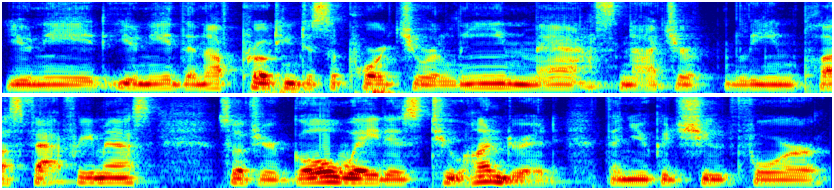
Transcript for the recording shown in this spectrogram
You need you need enough protein to support your lean mass, not your lean plus fat-free mass. So if your goal weight is 200, then you could shoot for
